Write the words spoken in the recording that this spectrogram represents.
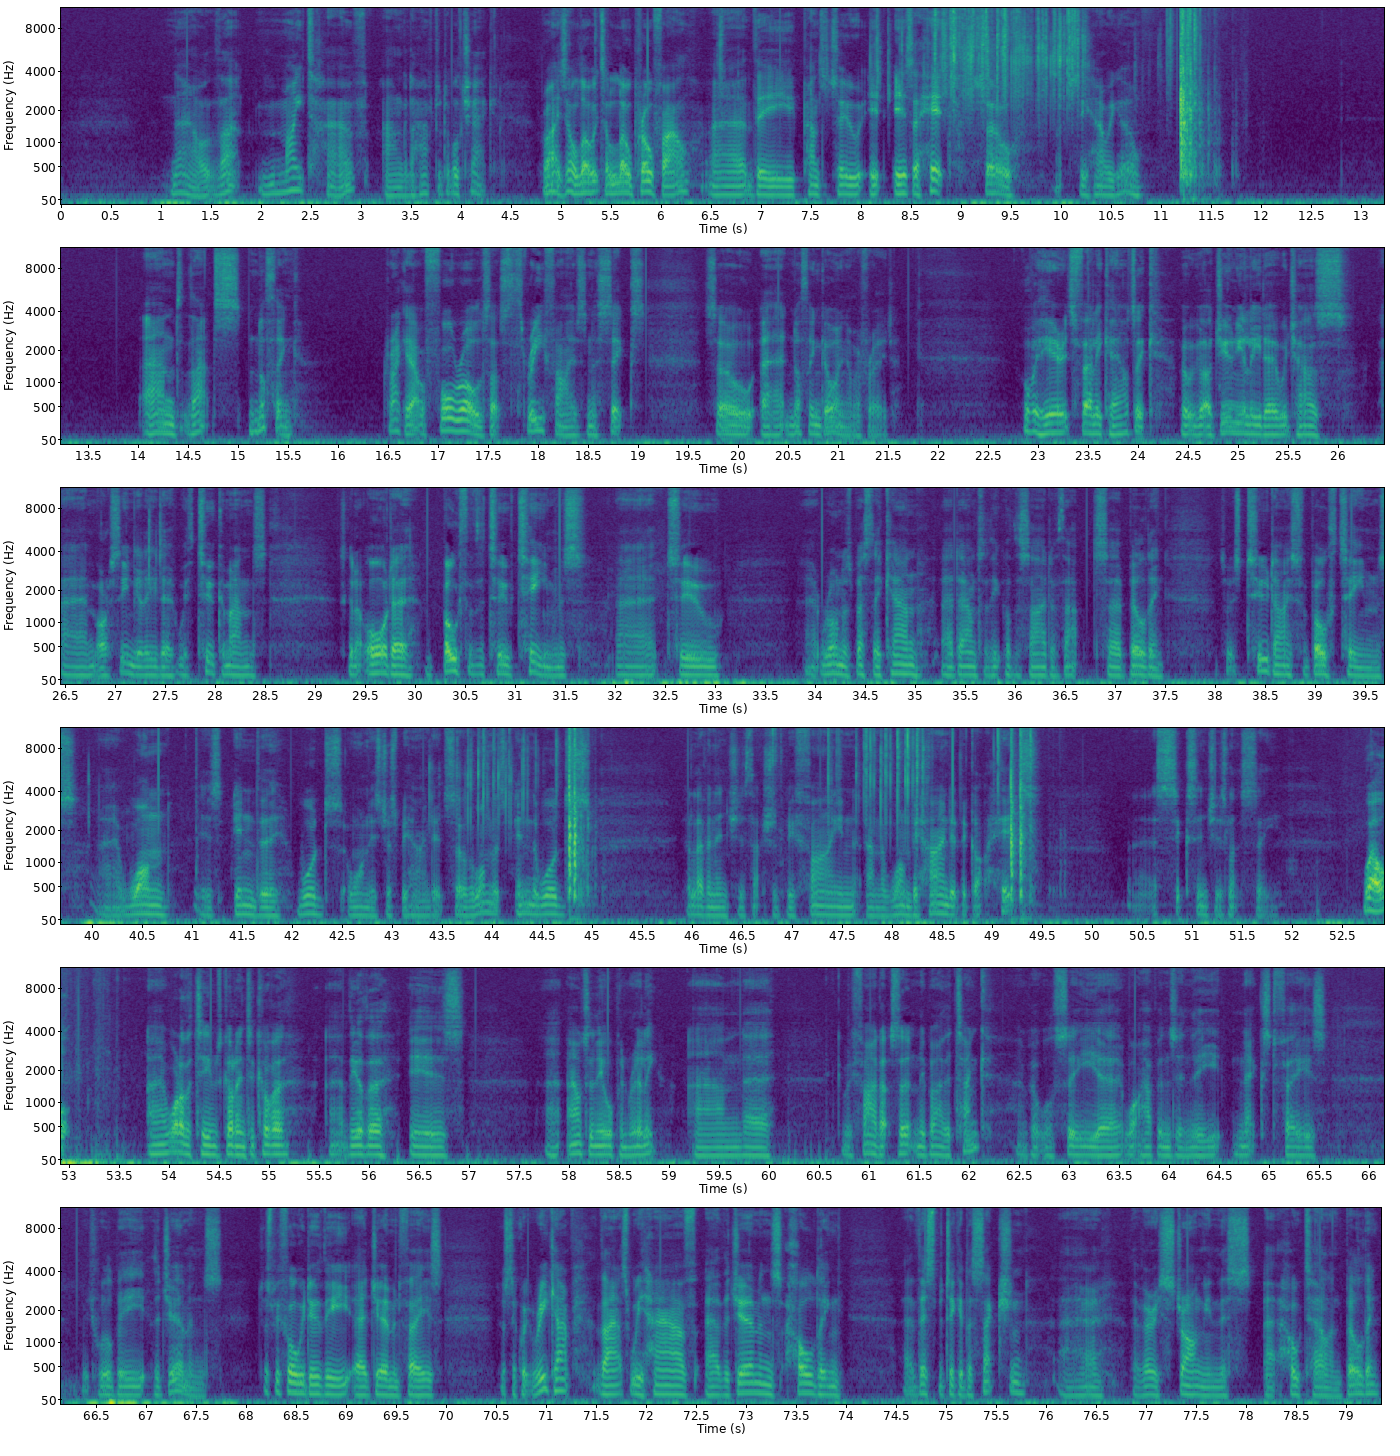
Now that might have, I'm going to have to double check. Right, although it's a low profile, uh, the Panzer II, it is a hit, so let's see how we go. And that's nothing. Crack it out of four rolls, that's three fives and a six. So uh, nothing going, I'm afraid. Over here it's fairly chaotic, but we've got a junior leader which has, um, or a senior leader with two commands is going to order both of the two teams uh, to uh, run as best they can uh, down to the other side of that uh, building. So it's two dice for both teams. Uh, one is in the woods, one is just behind it. So the one that's in the woods, 11 inches, that should be fine. And the one behind it that got hit, uh, six inches, let's see. Well, one of the teams got into cover. The other is out in the open, really and uh, can be fired at certainly by the tank but we'll see uh, what happens in the next phase which will be the Germans. Just before we do the uh, German phase just a quick recap that we have uh, the Germans holding uh, this particular section. Uh, they're very strong in this uh, hotel and building.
